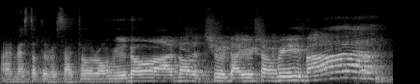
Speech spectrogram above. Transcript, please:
I messed up the recital wrong, you know, I'm not a true Daiyusha Weave. Ah!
